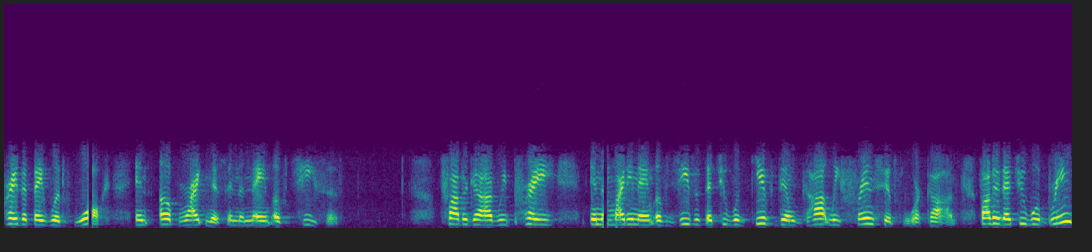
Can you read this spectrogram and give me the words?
pray that they would walk in uprightness in the name of Jesus. Father God, we pray in the mighty name of Jesus that you would give them godly friendships, Lord God. Father, that you will bring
